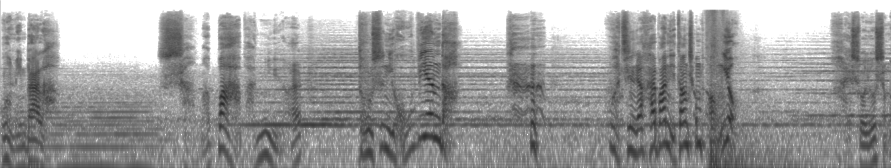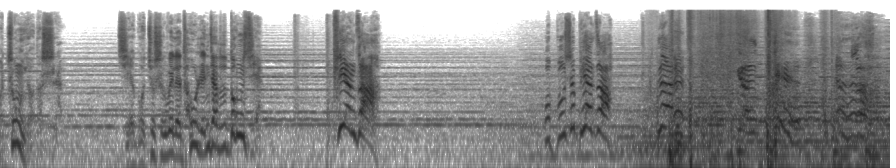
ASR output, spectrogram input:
我明白了，什么爸爸女儿，都是你胡编的。哼，我竟然还把你当成朋友，还说有什么重要的事，结果就是为了偷人家的东西，骗子！我不是骗子！别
